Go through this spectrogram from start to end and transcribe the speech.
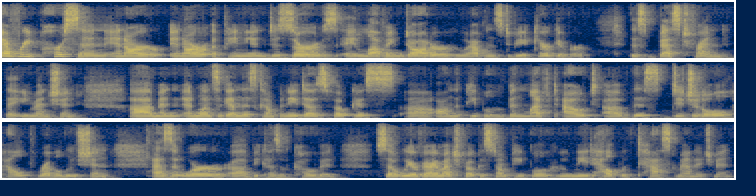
every person in our in our opinion deserves a loving daughter who happens to be a caregiver this best friend that you mentioned. Um, and, and once again, this company does focus uh, on the people who've been left out of this digital health revolution, as it were, uh, because of COVID. So we are very much focused on people who need help with task management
